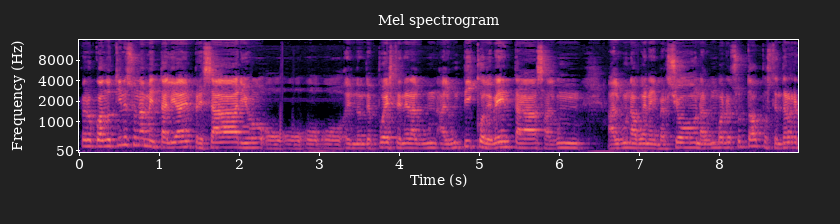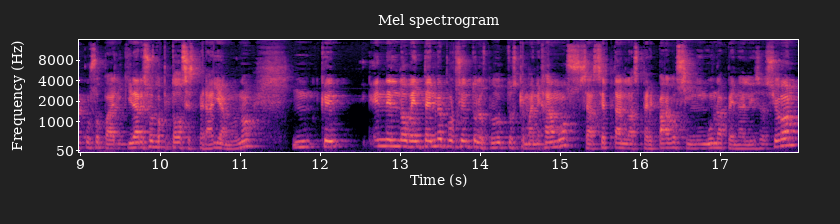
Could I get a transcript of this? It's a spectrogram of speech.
Pero cuando tienes una mentalidad de empresario o, en donde puedes tener algún, algún pico de ventas, algún, alguna buena inversión, algún buen resultado, pues tendrás recursos para liquidar. Eso es lo que todos esperaríamos, ¿no? Mm, que en el 99% de los productos que manejamos se aceptan los prepagos sin ninguna penalización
